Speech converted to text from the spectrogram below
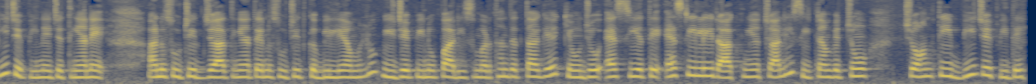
ਬੀਜੇਪੀ ਨੇ ਜਿੱਤੀਆਂ ਨੇ। ਅਨੁਸੂਚਿਤ ਜਾਤੀਆਂ ਤੇ ਅਨੁਸੂਚਿਤ ਕਬੀਲਿਆਂ ਵੱਲੋਂ ਬੀਜੇਪੀ ਨੂੰ ਭਾਰੀ ਸਮਰਥਨ ਦਿੱਤਾ ਗਿਆ ਕਿਉਂ? ਜੋ ਐਸਸੀ ਅਤੇ ਐਸਟੀ ਲਈ ਰਾਖਵੀਆਂ 40 ਸੀਟਾਂ ਵਿੱਚੋਂ 34 ਬੀਜੇਪੀ ਦੇ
